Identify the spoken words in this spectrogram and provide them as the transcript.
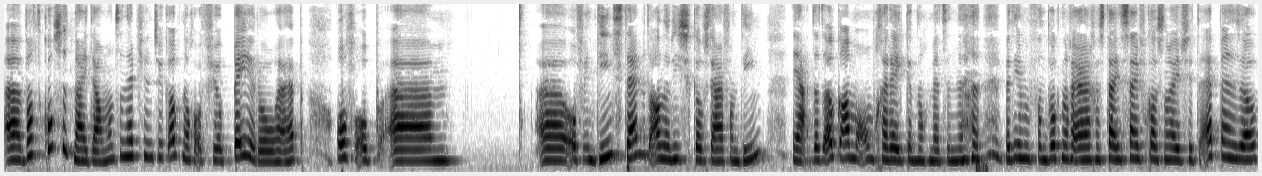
Uh, wat kost het mij dan? Want dan heb je natuurlijk ook nog of je op payroll hebt... of, op, um, uh, of in dienst, met alle risico's daarvan dien. Ja, dat ook allemaal omgerekend nog met, een, met iemand van Dok nog ergens... tijdens zijn vakantie nog even zitten appen en zo.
